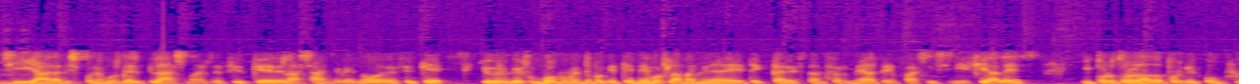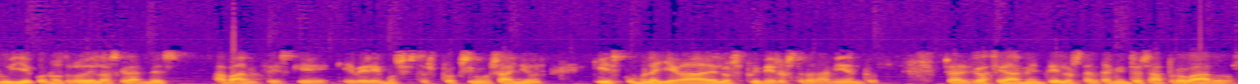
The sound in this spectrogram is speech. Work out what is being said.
-huh. si ahora disponemos del plasma, es decir, que de la sangre, ¿no? Es decir, que yo creo que es un buen momento porque tenemos la manera de detectar esta enfermedad en fases iniciales y, por otro lado, porque confluye con otro de los grandes avances que, que, veremos estos próximos años, que es como la llegada de los primeros tratamientos. O sea, desgraciadamente los tratamientos aprobados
